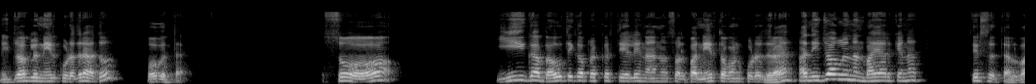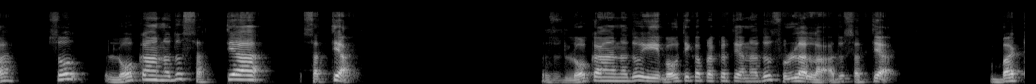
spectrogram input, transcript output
ನಿಜವಾಗ್ಲೂ ನೀರು ಕುಡಿದ್ರೆ ಅದು ಹೋಗುತ್ತೆ. ಸೊ ಈಗ ಭೌತಿಕ ಪ್ರಕೃತಿಯಲ್ಲಿ ನಾನು ಸ್ವಲ್ಪ ನೀರು ತಗೊಂಡ್ ಕುಡಿದ್ರೆ ಅದು ನಿಜವಾಗ್ಲೂ ನನ್ನ ಬಾಯಾರಿಕೆನ ತೀರ್ಸುತ್ತೆ ಅಲ್ವಾ ಸೊ ಲೋಕ ಅನ್ನೋದು ಸತ್ಯ ಸತ್ಯ. ಲೋಕ ಅನ್ನೋದು ಈ ಭೌತಿಕ ಪ್ರಕೃತಿ ಅನ್ನೋದು ಸುಳ್ಳಲ್ಲ, ಅದು ಸತ್ಯ. ಬಟ್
